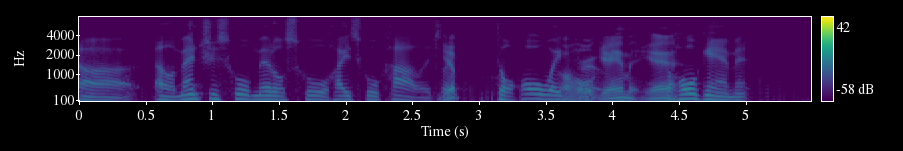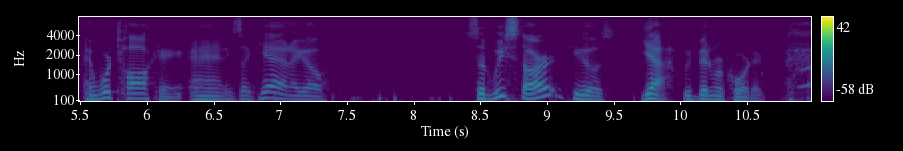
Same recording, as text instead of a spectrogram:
uh, elementary school, middle school, high school, college, like Yep. the whole way The through whole gamut, yeah. the whole gamut. And we're talking, and he's like, "Yeah," and I go, "So did we start?" He goes, "Yeah, we've been recording."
